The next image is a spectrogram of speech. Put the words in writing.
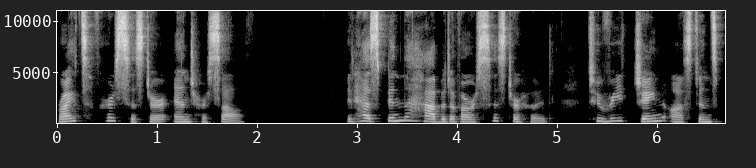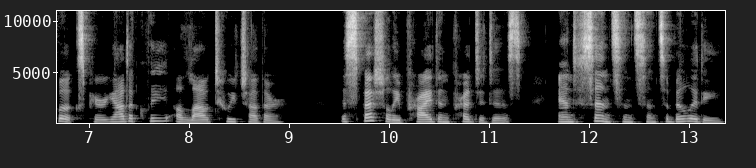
writes of her sister and herself. It has been the habit of our sisterhood to read Jane Austen's books periodically aloud to each other, especially Pride and Prejudice and Sense and Sensibility,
